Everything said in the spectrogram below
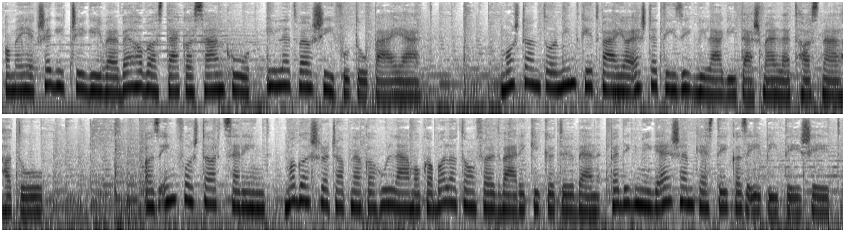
amelyek segítségével behavazták a szánkó, illetve a sífutópályát. Mostantól mindkét pálya este tízig világítás mellett használható. Az Infostart szerint magasra csapnak a hullámok a Balatonföldvári kikötőben, pedig még el sem kezdték az építését.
